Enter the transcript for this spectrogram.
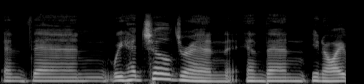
and then we had children and then, you know, I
